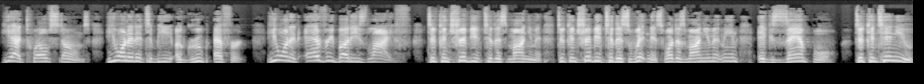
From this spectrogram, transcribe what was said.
He had 12 stones. He wanted it to be a group effort. He wanted everybody's life to contribute to this monument, to contribute to this witness. What does monument mean? Example. To continue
